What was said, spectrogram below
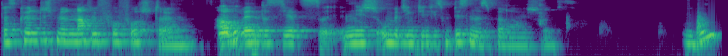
das könnte ich mir nach wie vor vorstellen. Auch mhm. wenn das jetzt nicht unbedingt in diesem Business-Bereich ist. Mhm.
